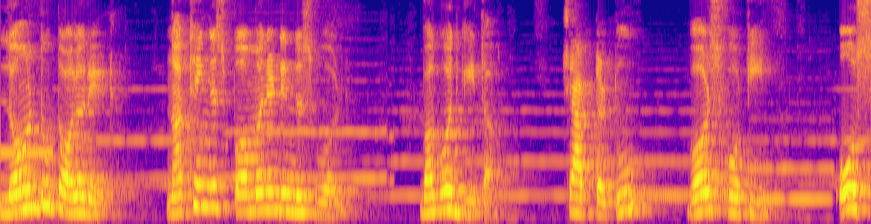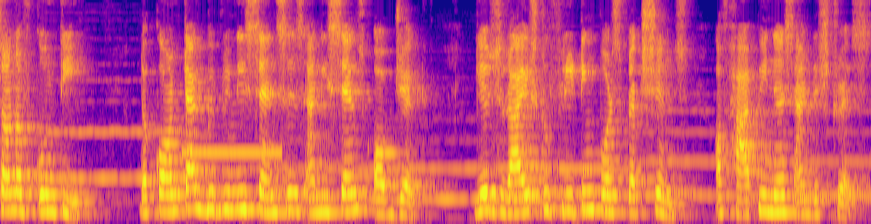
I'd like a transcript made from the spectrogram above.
Learn to tolerate. Nothing is permanent in this world. Bhagavad Gita, chapter 2, verse 14. O son of Kunti, the contact between the senses and the sense object gives rise to fleeting perceptions of happiness and distress.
